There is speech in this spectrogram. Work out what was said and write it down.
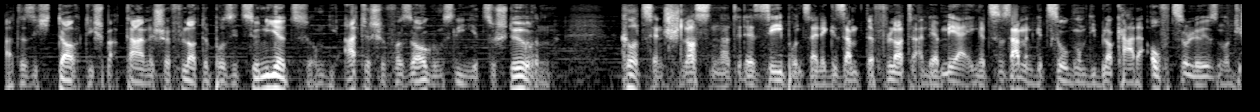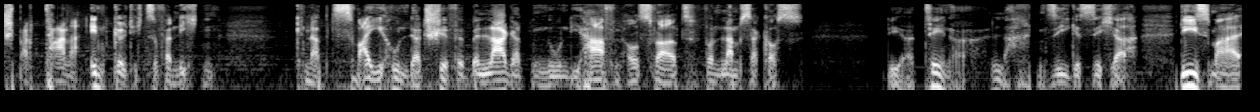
hatte sich dort die spartanische Flotte positioniert, um die attische Versorgungslinie zu stören. Kurz entschlossen hatte der Seebund seine gesamte Flotte an der Meerenge zusammengezogen, um die Blockade aufzulösen und die Spartaner endgültig zu vernichten. Knapp 200 Schiffe belagerten nun die Hafenausfahrt von Lampsakos. Die Athener lachten siegessicher. Diesmal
